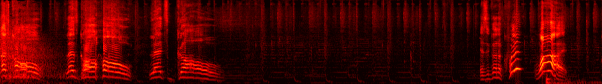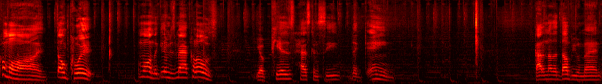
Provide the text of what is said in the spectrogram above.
Let's go. Let's go. Let's go. Is it gonna quit? Why? Come on. Don't quit. Come on, the game is mad close. Your peers has conceived the game. Got another W, man.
